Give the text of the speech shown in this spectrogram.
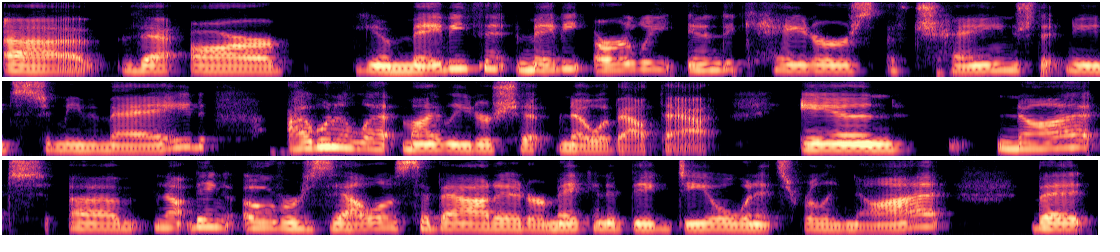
uh, that are you know maybe th- maybe early indicators of change that needs to be made, I want to let my leadership know about that and not um, not being overzealous about it or making a big deal when it's really not, but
